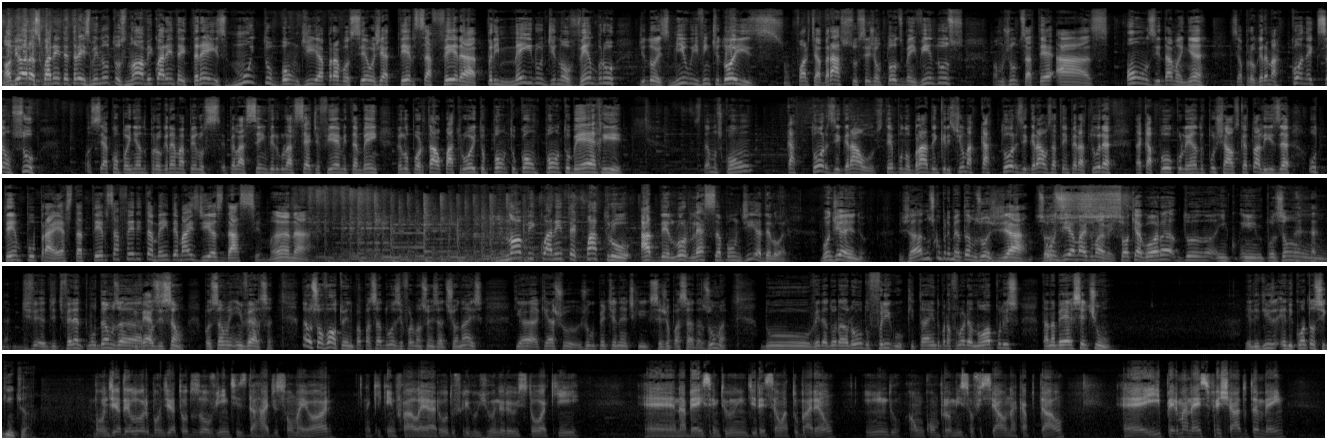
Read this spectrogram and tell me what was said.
9 horas 43 minutos, 9 e 43 Muito bom dia para você. Hoje é terça-feira, 1 de novembro de 2022. Um forte abraço, sejam todos bem-vindos. Vamos juntos até às 11 da manhã. Esse é o programa Conexão Sul. Você acompanhando o programa pelo, pela 100,7 FM, também pelo portal 48.com.br. Estamos com 14 graus, tempo nublado em Criciúma, 14 graus a temperatura. Daqui a pouco, Leandro Puchalski atualiza o tempo para esta terça-feira e também demais dias da semana. 9h44, Adelor Lessa, bom dia, Adelor. Bom dia, Enio. Já nos cumprimentamos hoje. Já. Só, Bom dia mais uma vez. Só que agora do, em, em, posição dif, diferente, mudamos a Inverso. posição, posição inversa. Não, eu só volto, Enio, para passar duas informações adicionais que, que acho, julgo pertinente que sejam passadas. Uma, do vereador Haroldo Frigo, que está indo para Florianópolis, está na BR-101. Ele, diz, ele conta o seguinte, ó. Bom dia, Delor. Bom dia a todos os ouvintes da Rádio Som Maior. Aqui quem fala é Haroldo Frigo Júnior. Eu estou aqui é, na BR-101 em direção a Tubarão, indo a um compromisso oficial na capital é, e permanece fechado também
